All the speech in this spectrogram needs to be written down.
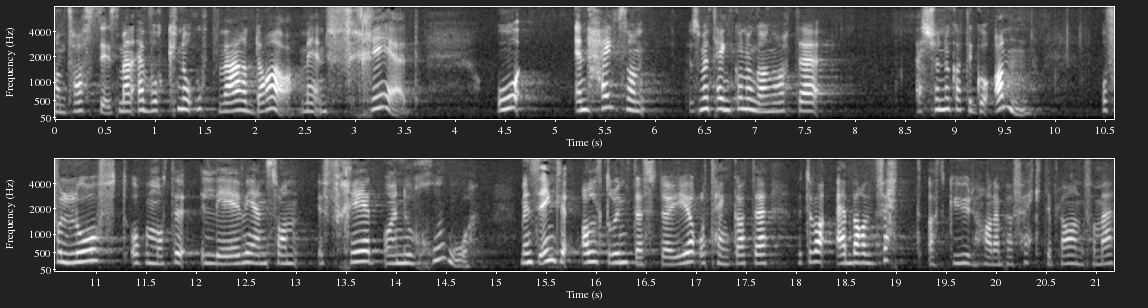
fantastisk'. Men jeg våkner opp hver dag med en fred. Og en helt sånn Som jeg tenker noen ganger at jeg, jeg skjønner ikke at det går an å få lov til å på en måte leve i en sånn fred og en ro. Mens egentlig alt rundt deg støyer, og tenker at det, Vet du hva? Jeg bare vet at Gud har den perfekte planen for meg,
